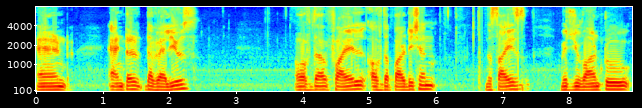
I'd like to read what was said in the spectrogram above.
and enter the values of the file of the partition the size which you want to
